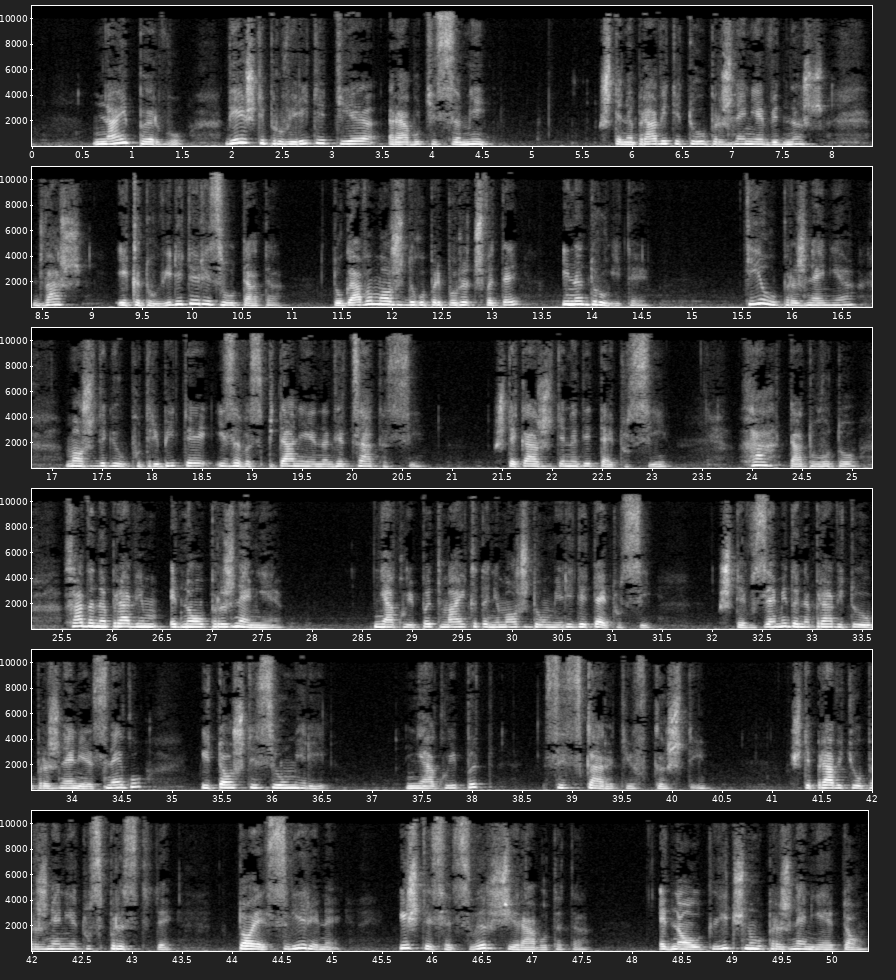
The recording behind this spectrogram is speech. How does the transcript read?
Най-първо, вие ще проверите тия работи сами. Ще направите това упражнение веднъж, дваш и като видите резултата, тогава може да го препоръчвате и на другите. Тия упражнения може да ги употребите и за възпитание на децата си. Ще кажете на детето си — ха, татовото, ха да направим едно упражнение. Някой път майката не може да умири детето си. Ще вземе да направи това упражнение с него и то ще се умири. Някой път се скарате вкъщи. Ще правите упражнението с пръстите, то е свирене и ще се свърши работата. Едно отлично упражнение е то.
